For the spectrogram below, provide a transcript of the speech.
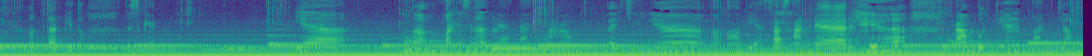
Gemetar gitu. Terus kayak ya nggak mukanya sih nggak kelihatan. Cuma bajunya uh, uh, biasa. standar ya. Rambutnya panjang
